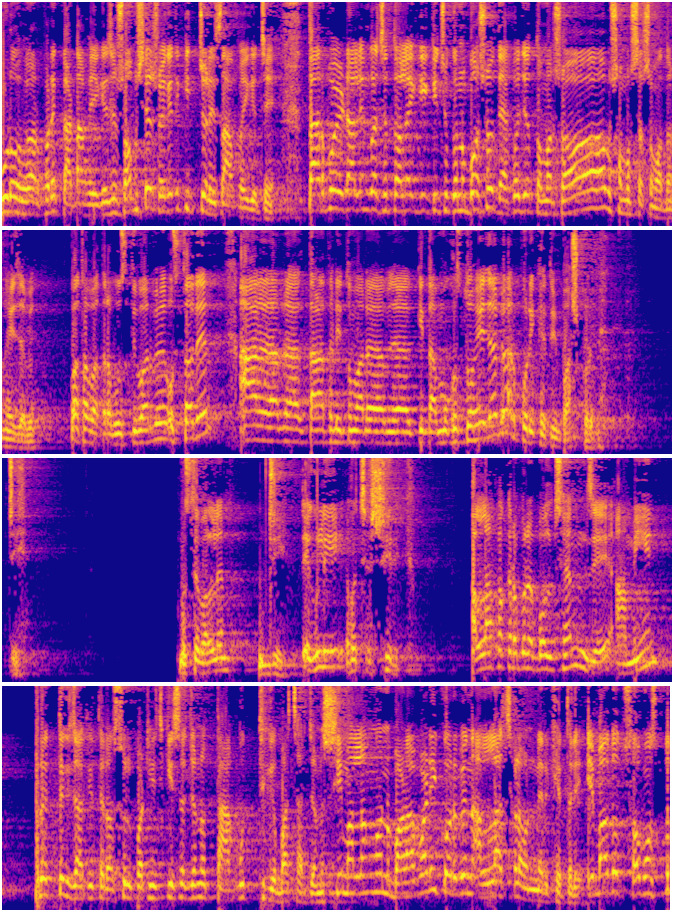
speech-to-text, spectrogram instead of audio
বুড়ো হওয়ার পরে কাটা হয়ে গেছে, সব শেষ হয়ে গেছে, কিচ্ছু নেই, সাফ হয়ে গেছে। তারপরে ডালিম গাছের তলায় গিয়ে কিছুক্ষণ বসো, দেখো যে তোমার সব সমস্যার সমাধান হয়ে যাবে। কথাবার্তা বুঝতে পারবে ওস্তাদের, আর তাড়াতাড়ি তোমার কিতাব মুখস্থ হয়ে যাবে, আর পরীক্ষায় তুমি পাশ করবে। জি। বুঝতে পারলেন? জি। এগুলি হচ্ছে শির্ক। আল্লাহ ফাকরাবুল বলছেন যে আমি প্রত্যেক জাতিতে রাসুল পাঠিয়েছি কিসের জন্য? তাগুত থেকে বাঁচার জন্য। সীমা লঙ্ঘন বাড়াবাড়ি করবেন আল্লাহ ছাড়া অন্যের ক্ষেত্রে। এবাদত সমস্ত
